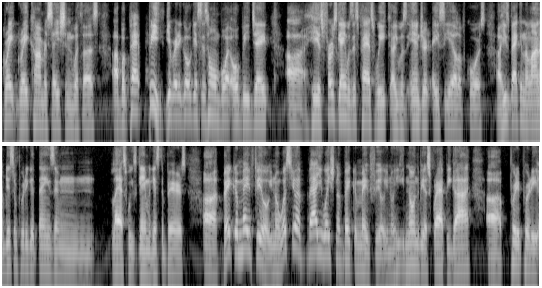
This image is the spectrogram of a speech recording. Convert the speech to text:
Great, great conversation with us. Uh, but Pat P, get ready to go against his homeboy OBJ. Uh, his first game was this past week. Uh, he was injured, ACL, of course. Uh, he's back in the lineup. Did some pretty good things in last week's game against the Bears. Uh, Baker Mayfield, you know, what's your evaluation of Baker Mayfield? You know, he's known to be a scrappy guy, uh, pretty, pretty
